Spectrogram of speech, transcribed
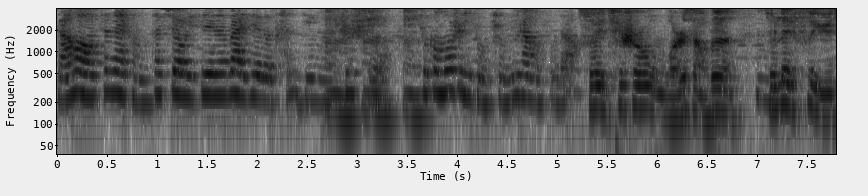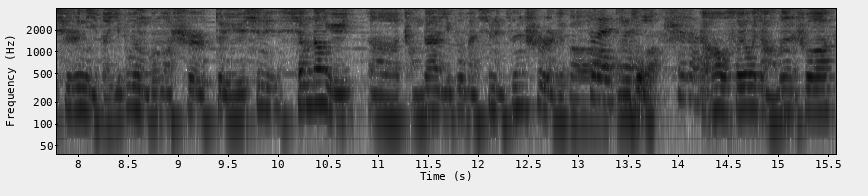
然后现在可能他需要一些外界的肯定啊、嗯支持，就更多是一种情绪上的辅导。所以其实我是想问，就类似于，其实你的一部分工作是对于心理，相当于呃承担了一部分心理咨询师的这个对工作，。是的，然后，所以我想问说，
